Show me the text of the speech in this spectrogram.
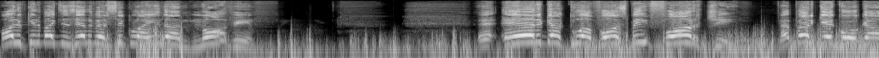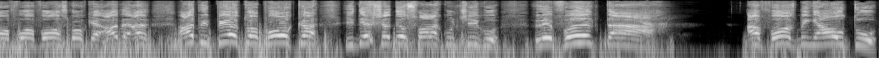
Olha o que ele vai dizer no versículo ainda 9. É, erga a tua voz bem forte. Não é porque colocar uma voz qualquer. Abre, abre bem a tua boca e deixa Deus falar contigo. Levanta a voz bem alto.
